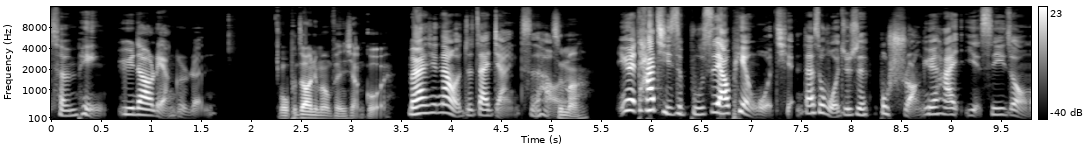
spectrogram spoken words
成品遇到两个人，我不知道你们有没有分享过、欸，没关系，那我就再讲一次好了。是？吗？因为他其实不是要骗我钱，但是我就是不爽，因为他也是一种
